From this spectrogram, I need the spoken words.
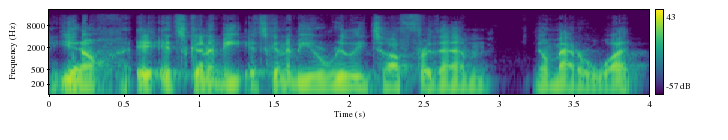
you know, it, it's going to be, it's going to be really tough for them no matter what.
